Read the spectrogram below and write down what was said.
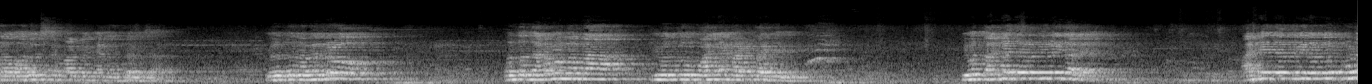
ನಾವು ಆಲೋಚನೆ ಮಾಡ್ಬೇಕಾದಂತ ವಿಚಾರ. ಇವತ್ತು ನಾವೆಲ್ಲರೂ ಒಂದು ಧರ್ಮವನ್ನ ಇವತ್ತು ಪಾಲನೆ ಮಾಡ್ತಾ ಇದ್ದೀವಿ. ಇವತ್ತು ಅನ್ಯ ಧರ್ಮಿಗಳು ಇದ್ದಾರೆ. ಅನ್ಯ ಧರ್ಮಿಗಳಲ್ಲೂ ಕೂಡ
